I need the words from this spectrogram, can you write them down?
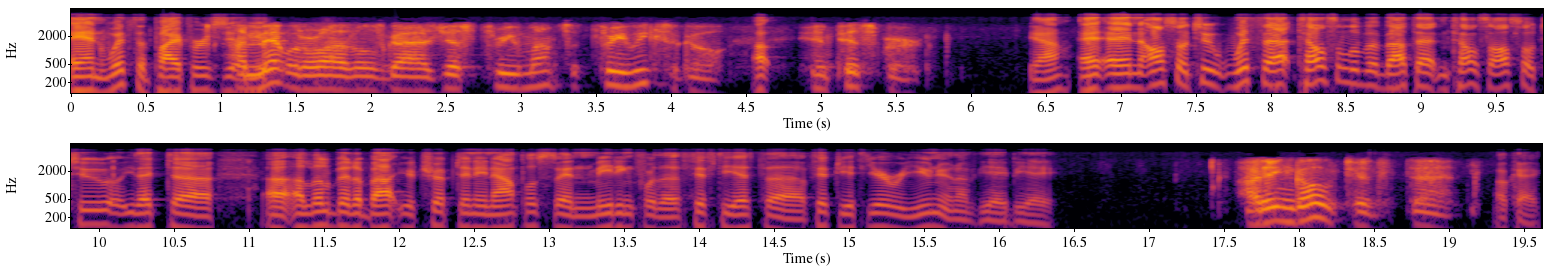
And with the Pipers, I met with a lot of those guys just three months, three weeks ago uh, in Pittsburgh. Yeah, and, and also too with that, tell us a little bit about that, and tell us also too that uh, uh, a little bit about your trip to Indianapolis and meeting for the 50th uh, 50th year reunion of the ABA. I didn't go to that. Okay.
